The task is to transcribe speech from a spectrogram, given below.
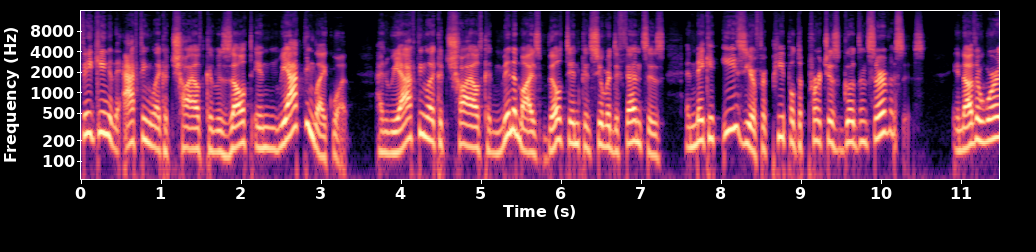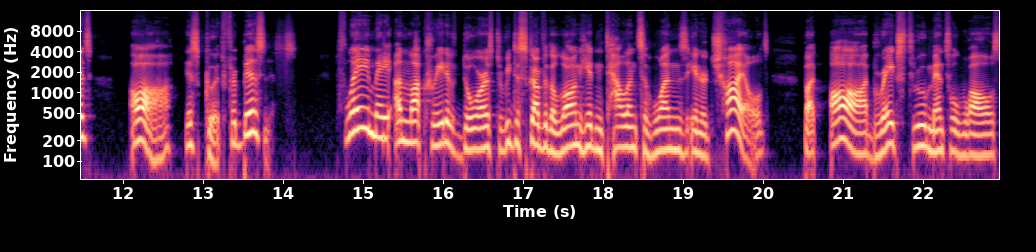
Thinking and acting like a child can result in reacting like one, and reacting like a child can minimize built in consumer defenses and make it easier for people to purchase goods and services. In other words, awe is good for business. Play may unlock creative doors to rediscover the long hidden talents of one's inner child, but awe breaks through mental walls,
